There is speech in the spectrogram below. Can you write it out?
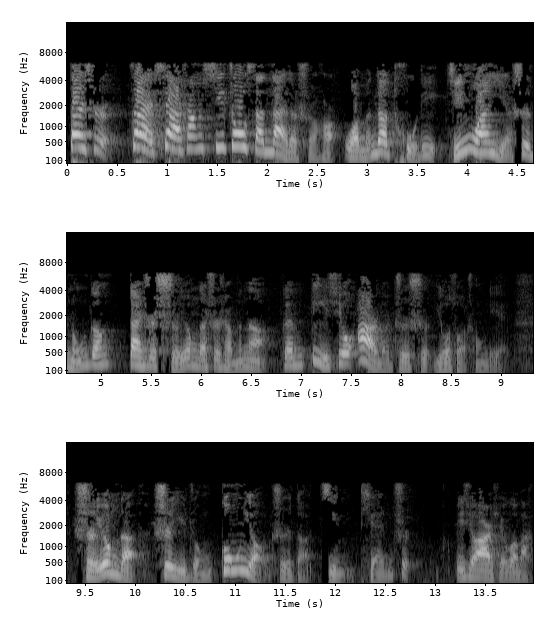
但是在夏商西周三代的时候，我们的土地尽管也是农耕，但是使用的是什么呢？跟必修二的知识有所重叠，使用的是一种公有制的井田制。必修二学过吧？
